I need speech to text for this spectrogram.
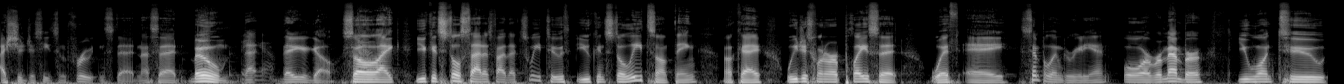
I should just eat some fruit instead, and I said, boom, that you there you go. So like you could still satisfy that sweet tooth. You can still eat something. Okay, we just want to replace it with a simple ingredient. Or remember, you want to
